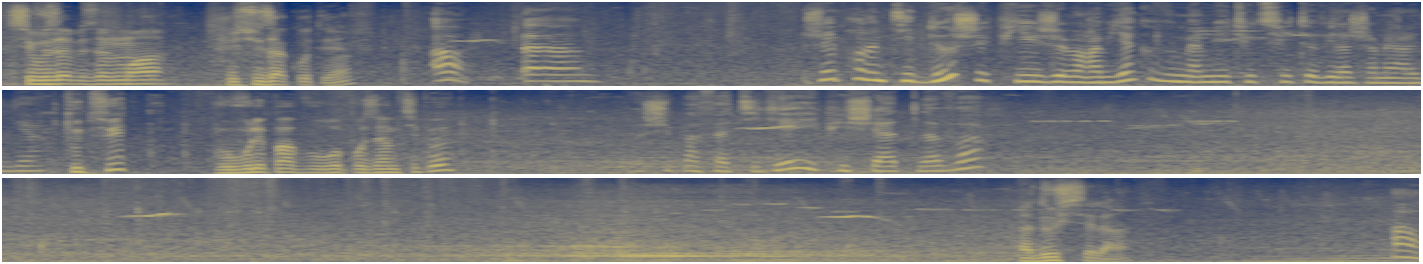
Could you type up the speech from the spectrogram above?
Si vous avez besoin de moi, je suis à côté. hein. Ah, euh, je vais prendre une petite douche et puis j'aimerais bien que vous m'ameniez tout de suite au village amérindien. Tout de suite Vous voulez pas vous reposer un petit peu? Je suis pas fatiguée et puis j'ai hâte de la voir. La douche, c'est là. Ah.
